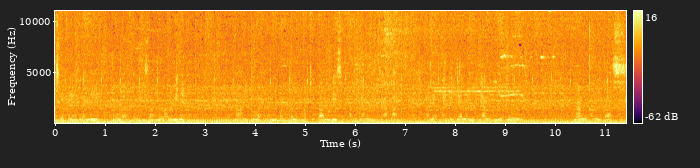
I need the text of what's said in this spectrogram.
siapa yang berani itulah yang bisa melaluinya kemacetan di sepanjang jalan kita lihat lagi jalan yang menuju Nangka lintas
